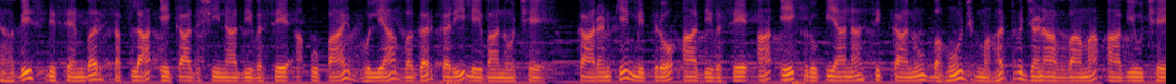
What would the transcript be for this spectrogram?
છવ્વીસ ડિસેમ્બર સફલા એકાદશીના દિવસે આ ઉપાય ભૂલ્યા વગર કરી લેવાનો છે. કારણ કે મિત્રો, આ દિવસે આ એક રૂપિયાના સિક્કાનું બહુ જ મહત્વ જણાવવામાં આવ્યું છે.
